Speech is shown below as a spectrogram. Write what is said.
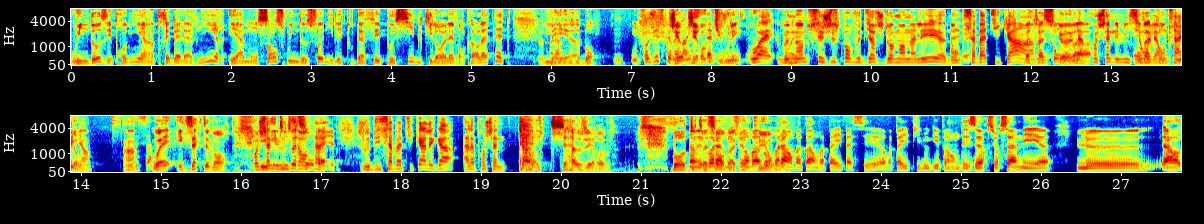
Windows est promis à un très bel avenir et à mon sens, Windows Phone, il est tout à fait possible qu'il relève encore la tête. Mais euh, bon. Il faut juste que Jérôme, tu voulais. Ouais, non, c'est juste pour vous dire, je dois m'en aller. Euh, donc, Sabatica. Bah, de toute hein, façon, la prochaine émission, elle est en taille. Hein. Hein ouais, exactement. Prochaine émission façon, taille. Je vous dis Sabatica, les gars. À la prochaine. Ciao. Ciao, Jérôme. Bon, de toute façon, on va conclure. On voilà, on va pas, on va pas y passer, on va pas épiloguer pendant des heures sur ça, mais euh, le. Alors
